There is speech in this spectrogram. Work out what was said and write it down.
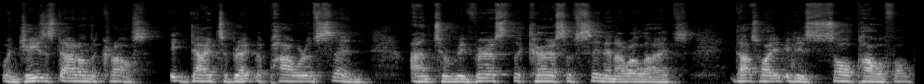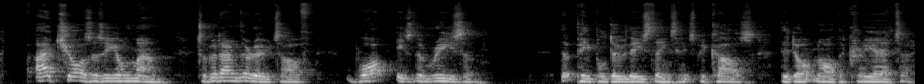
When Jesus died on the cross, he died to break the power of sin and to reverse the curse of sin in our lives. That's why it is so powerful. I chose as a young man to go down the route of what is the reason that people do these things? And it's because they don't know the Creator.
